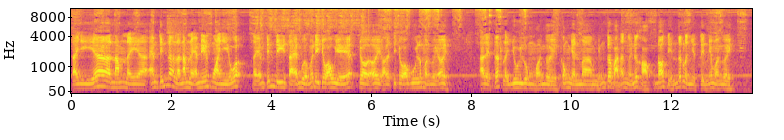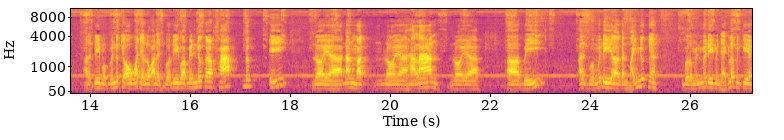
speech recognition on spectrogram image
Tại vì á, năm này à, em tính á, là năm này em đi nước ngoài nhiều á. Tại em tính đi tại em vừa mới đi châu Âu về á. Trời ơi gọi là đi châu Âu vui lắm mọi người ơi. Alex rất là vui luôn mọi người. Công nhận mà những các bạn ở người nước họ cũng đón tiễn rất là nhiệt tình nha mọi người. Alex đi một bên nước châu Âu quá trời luôn. Alex vừa đi qua bên nước ờ, Pháp Đức Ý rồi ờ, Đan Mạch rồi ờ, Hà Lan rồi à, Bỉ. Alex vừa mới đi gần 7 nước nha. Vừa rồi mình mới đi mình dạy cái lớp bên kia.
